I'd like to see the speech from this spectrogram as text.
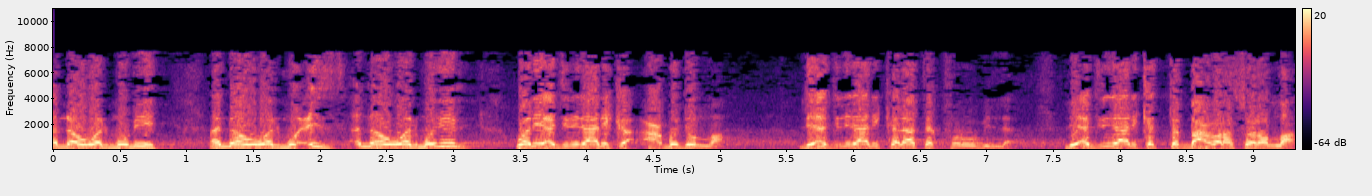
أنه هو المميت أنه هو المعز أنه هو المذل. ولأجل ذلك اعبدوا الله. لأجل ذلك لا تكفروا بالله. لأجل ذلك اتبعوا رسول الله.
